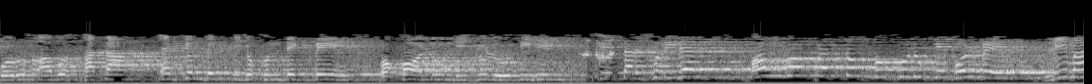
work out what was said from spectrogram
করুণ অবস্থাটা একজন ব্যক্তি যখন দেখবে তার শরীরের অঙ্গ প্রত্যঙ্গ গুলোকে বলবে, লিমা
